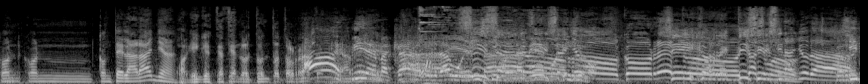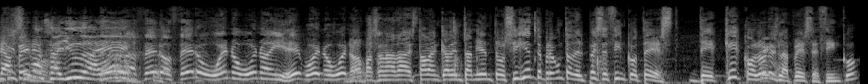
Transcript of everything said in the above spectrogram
con, con, con telaraña. Joaquín, que esté haciendo el tonto todo el rato. Ah, mira, Spiderman, claro, verdad, Sí, buenísimo señor, correcto. Sí, correctísimo. Casi sin ayuda. Sin apenas ayuda, ¿eh? Nada, cero, cero. Bueno, bueno ahí, ¿eh? Bueno, bueno. No pasa nada, estaba en calentamiento. Siguiente pregunta del PS5 Test. ¿De qué color es la PS5?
